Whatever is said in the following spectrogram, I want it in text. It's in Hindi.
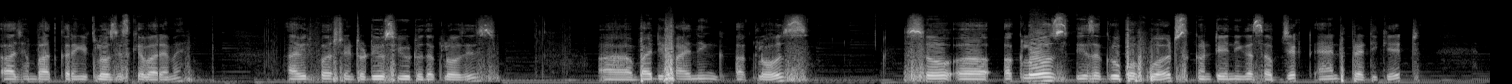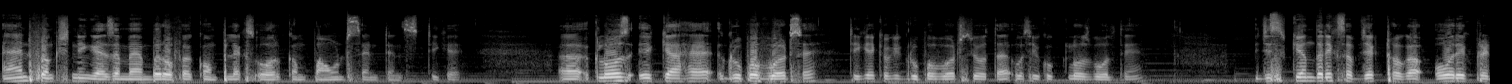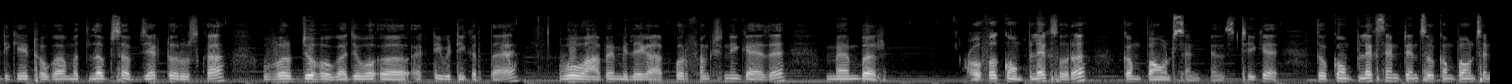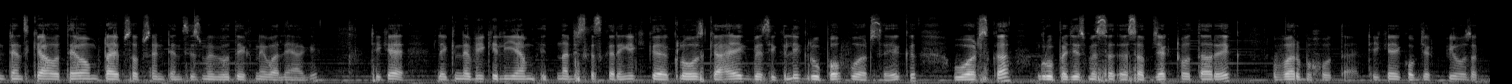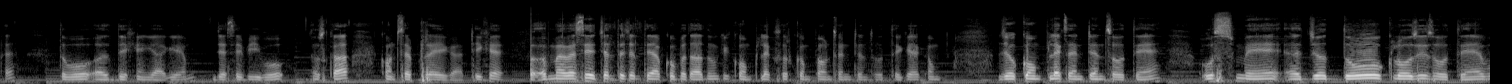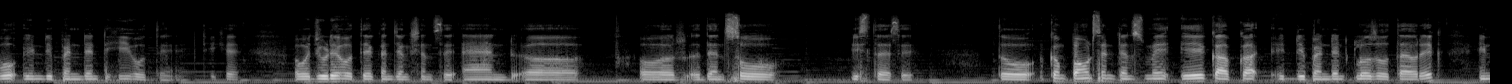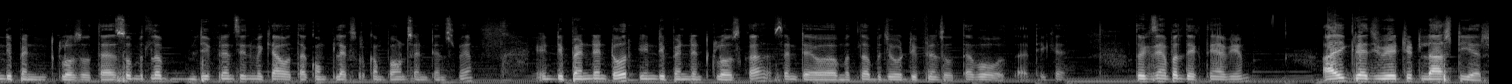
आज हम बात करेंगे क्लोजेस के बारे में। I will first introduce you to the clauses by defining a clause so a clause is a group of words containing a subject and predicate and functioning as a member of a complex or compound sentence ठीक है? क्लोज uh, एक क्या है? ग्रुप ऑफ़ वर्ड्स है ठीक है? क्योंकि ग्रुप ऑफ़ वर्ड्स जो होता है उसी को क्लोज बोलते हैं। जिसके अंदर एक सब्जेक्ट होगा और एक प्रेडिकेट होगा मतलब सब्जेक्ट और उसका वर्ब जो होगा, जो वो एक्टिविटी करता है, वो वहाँ पे मिलेगा आपको। और functioning as a member of a complex or a compound sentence ठीक है? तो कॉम्प्लेक्स सेंटेंस और कंपाउंड सेंटेंस क्या होते हैं? हम टाइप्स ऑफ़ सेंटेंसेस में भी वो देखने वाले हैं आगे, ठीक है? लेकिन अभी के लिए हम इतना डिस्कस करेंगे कि क्लोज क्या है? एक बेसिकली ग्रुप ऑफ़ वर्ड्स है। एक वर्ड्स का ग्रुप है जिसमें सब्जेक्ट होता है और एक वर्ब होता है ठीक है? एक ऑब्जेक्ट भी हो सकता है तो वो देखेंगे आगे हम जैसे भी वो उसका कॉन्सेप्ट रहेगा ठीक है? अब मैं वैसे चलते चलते आपको बता दूँ कि कॉम्प्लेक्स और कंपाउंड सेंटेंस होते क्या कम, जो कॉम्प्लेक्स सेंटेंस होते हैं उसमें जो दो क्लोजेस होते हैं वो इंडिपेंडेंट ही होते हैं ठीक है? वो जुड़े होते हैं कंजंक्शन से एंड और देन सो इस तरह से। तो कंपाउंड सेंटेंस में एक आपका डिपेंडेंट क्लोज होता है और एक इंडिपेंडेंट क्लोज होता है। सो so, मतलब डिफरेंस इनमें क्या होता है? कॉम्प्लेक्स और कंपाउंड सेंटेंस में इंडिपेंडेंट और इंडिपेंडेंट क्लोज का मतलब जो डिफरेंस होता है वो होता है ठीक है? तो एग्ज़ाम्पल देखते हैं अभी हम। I graduated last year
